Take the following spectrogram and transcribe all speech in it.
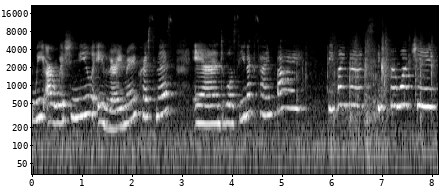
We are wishing you a very Merry Christmas and we'll see you next time. Bye. Say bye, Max. Thanks for watching.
